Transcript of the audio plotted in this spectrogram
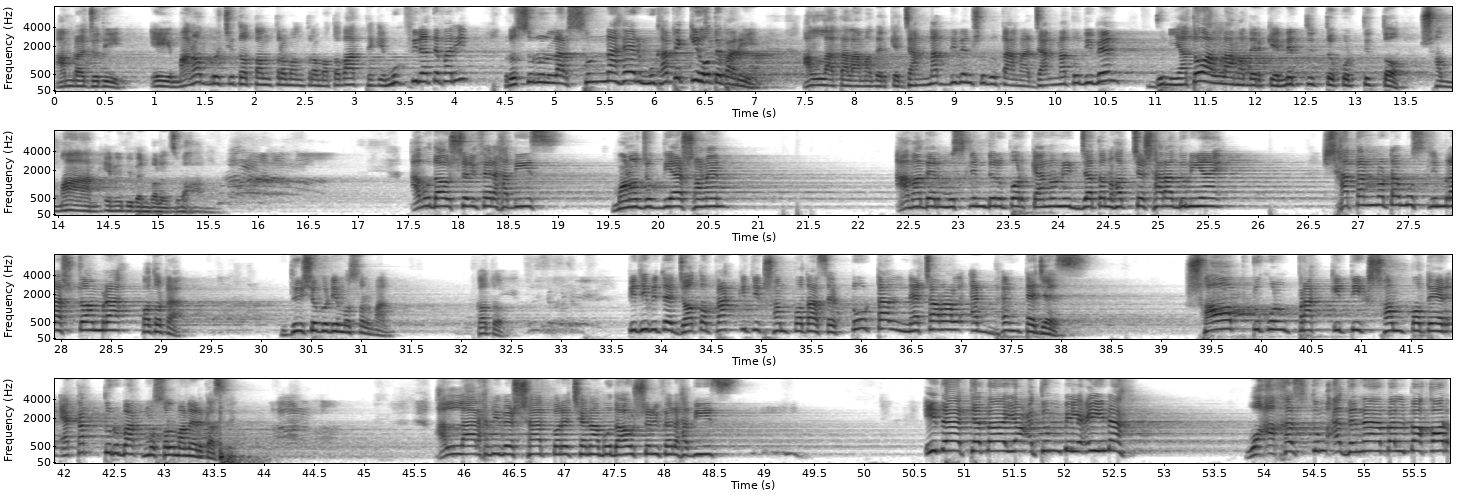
আমরা যদি এই মানবরচিত তন্ত্রমন্ত্র মতবাদ থেকে মুখ ফিরাতে পারি, রসুলুল্লাহর সুন্নাহের মুখাপেক্ষী হতে পারি, আল্লাহ তালা আমাদেরকে জান্নাত দিবেন শুধু তা না, জান্নাতও দিবেন, দুনিয়াতেও আল্লাহ আমাদেরকে নেতৃত্ব, কর্তৃত্ব, সম্মান এনে দিবেন বলেন সুবাহান আবু দাউদ শরীফের হাদিস মনোযোগ দিয়া শোনেন, আমাদের মুসলিমদের উপর কেন নির্যাতন হচ্ছে সারা দুনিয়ায়? সাতান্নটা মুসলিম রাষ্ট্র আমরা, কতটা? দুইশো কোটি মুসলমান কত পৃথিবীতে যত প্রাকৃতিক সম্পদ আছে টোটাল ন্যাচারাল অ্যাডভান্টেজেস সবটুকুন প্রাকৃতিক সম্পদের একাত্তর ভাগ মুসলমানের কাছে আল্লাহর হাবিবের সাথ করেছেন আবু দাউদ শরীফের হাদিস إذا تبايعتم بالعينة وأخذتم أذناب البقر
